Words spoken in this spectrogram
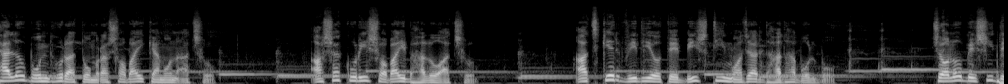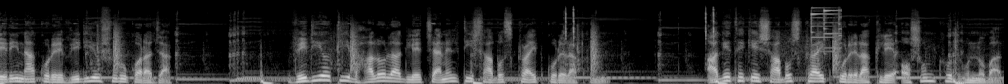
হ্যালো বন্ধুরা, তোমরা সবাই কেমন আছো? আশা করি সবাই ভালো আছো। আজকের ভিডিওতে বিশটি মজার ধাঁধা বলব। চলো বেশি দেরি না করে ভিডিও শুরু করা যাক। ভিডিওটি ভালো লাগলে চ্যানেলটি সাবস্ক্রাইব করে রাখুন। আগে থেকে সাবস্ক্রাইব করে রাখলে অসংখ্য ধন্যবাদ।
